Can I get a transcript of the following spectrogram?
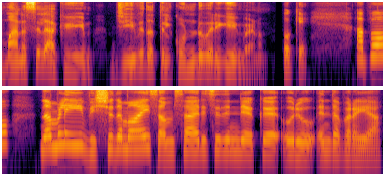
മനസ്സിലാക്കുകയും ജീവിതത്തിൽ കൊണ്ടുവരികയും വേണം. ഓക്കെ. അപ്പോ നമ്മൾ ഈ വിശദമായി സംസാരിച്ചതിന്റെയൊക്കെ ഒരു എന്താ പറയുക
